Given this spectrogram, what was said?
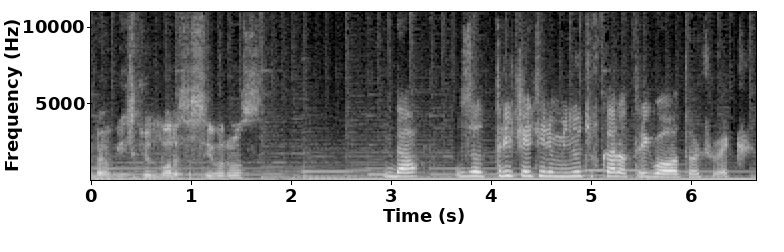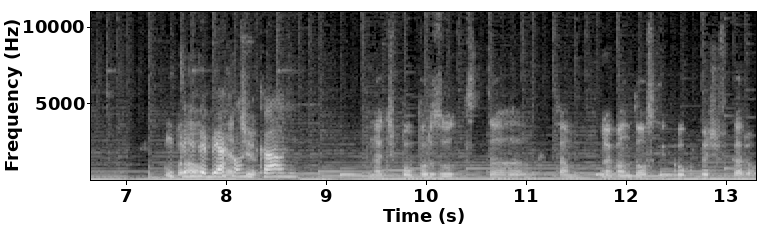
Белгийски отбор е със сигурност. Да, за 3-4 минути вкара 3 гола този човек. И Браво. трите бяха Значи- уникални. Значи по-бързо от та, там Левандовски, колко беше вкарал?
